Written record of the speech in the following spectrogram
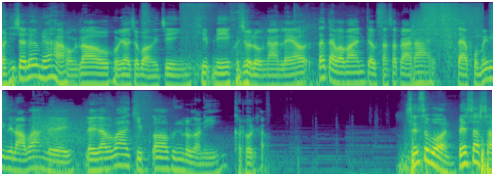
่อนที่จะเริ่มเนื้อหาของเรา ผมอยากจะบอกจริงๆ คลิปนี้คุณจะลงนานแล้ว ตั้งแต่ประมาณเกือบสามสัปดาห์ได้ แต่ผมไม่มีเวลาว่างเลย เลยกลายเป็นว่าคลิปก็เพิ่งลงตอนนี้ ขอโทษครับ เซนสวอนเป็นสัตว์สา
